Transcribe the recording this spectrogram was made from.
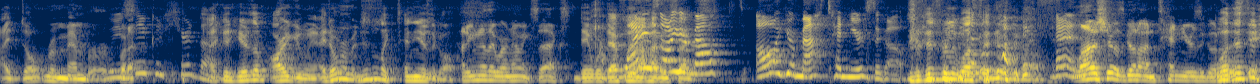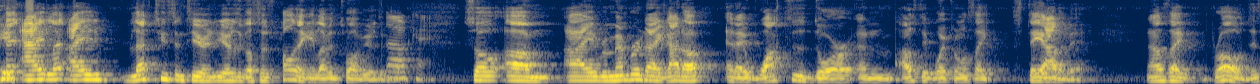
I don't remember, Well, you but said I, you could hear them. I could hear them arguing. I don't remember. This was like ten years ago. How do you know they weren't having sex? They were definitely Why not is having all sex. your mouth all your math ten years ago? Because this really was ten years ago. A lot of shows going on 10 years ago. Well, this this is the, I, le- I left Houston two years ago, so it's probably like 11, 12 years ago. Okay. So um, I remember that I got up and I walked to the door, and out of state boyfriend was like, "Stay out of it." And I was like, "Bro, this,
